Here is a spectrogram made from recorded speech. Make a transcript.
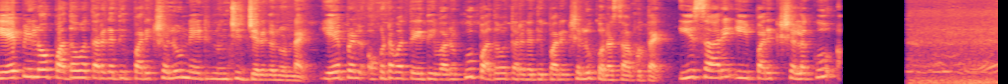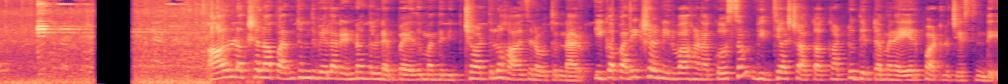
ఏపీలో పదవ తరగతి పరీక్షలు నేటి నుంచి జరగనున్నాయి. ఏప్రిల్ ఒకటవ తేదీ వరకు పదవ తరగతి పరీక్షలు కొనసాగుతాయి. ఈసారి ఈ పరీక్షలకు ఆరు లక్షల పంతొమ్మిది వేల రెండు వందల డెబ్బై ఐదు మంది విద్యార్థులు హాజరవుతున్నారు. ఇక పరీక్షల నిర్వహణ కోసం విద్యాశాఖ కట్టుదిట్టమైన ఏర్పాట్లు చేసింది.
